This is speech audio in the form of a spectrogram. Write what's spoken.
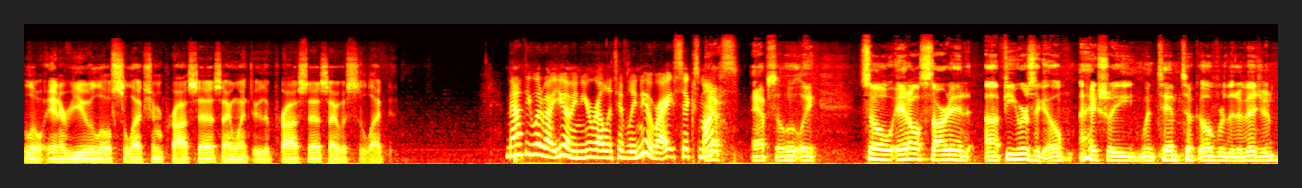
little interview, a little selection process. I went through the process. I was selected. Matthew, what about you? I mean, you're relatively new, right? Six months. Yeah, absolutely. So it all started a few years ago. Actually, when Tim took over the division,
